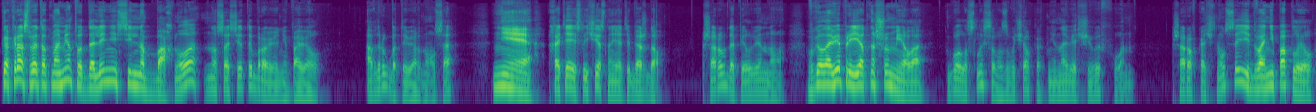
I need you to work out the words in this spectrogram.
Как раз в этот момент в отдалении сильно бахнуло, но сосед и брови не повел. А вдруг бы ты вернулся? Не, хотя, если честно, я тебя ждал. Шаров допил вино. В голове приятно шумело. Голос Лысого звучал, как ненавязчивый фон. Шаров качнулся и едва не поплыл.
